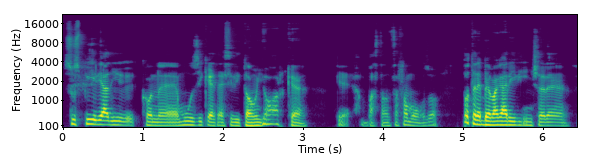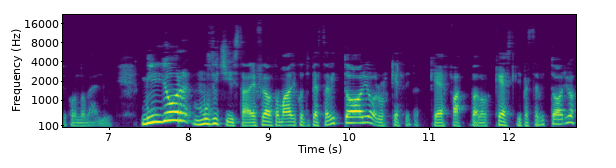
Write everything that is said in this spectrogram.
Suspiria di- con eh, musica e testi di Tom York, che è abbastanza famoso. Potrebbe magari vincere, secondo me, lui. Miglior musicista, è il automatico di Piazza Vittorio, l'orchestra che è fatta dall'orchestra di Piazza Vittorio,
